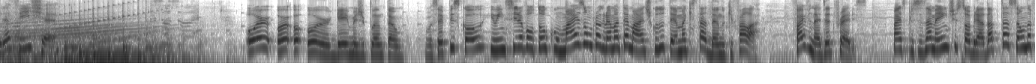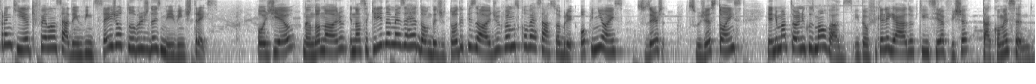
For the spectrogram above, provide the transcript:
Insira Ficha. Or, or, or, or, gamer de plantão. Você piscou e o Insira voltou com mais um programa temático do tema que está dando o que falar: Five Nights at Freddy's. Mais precisamente sobre a adaptação da franquia que foi lançada em 26 de outubro de 2023. Hoje eu, Nando Honório e nossa querida mesa redonda de todo episódio vamos conversar sobre opiniões, suge sugestões e animatrônicos malvados. Então fica ligado que o Insira Ficha tá começando.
